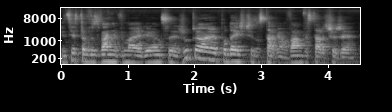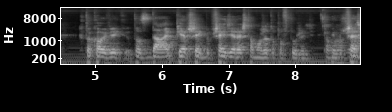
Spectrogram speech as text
więc jest to wyzwanie wymagające rzutu, ale podejście zostawiam wam, wystarczy, że ktokolwiek to zda, pierwszy jakby przejdzie, reszta może to powtórzyć. To Jakby może, przejść.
